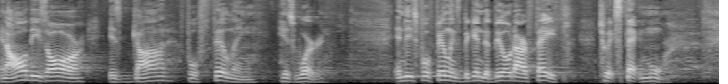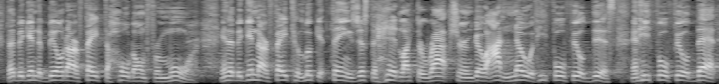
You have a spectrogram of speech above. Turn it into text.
And all these are is God fulfilling His word. And these fulfillings begin to build our faith to expect more. They begin to build our faith to hold on for more. And they begin our faith to look at things just ahead like the rapture and go, I know if he fulfilled this and he fulfilled that,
